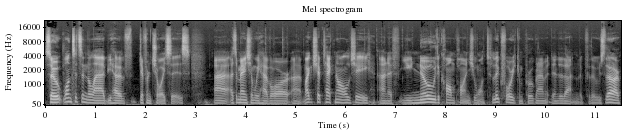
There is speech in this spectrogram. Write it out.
So once it's in the lab, you have different choices. Uh, as I mentioned, we have our uh, microchip technology, and if you know the compounds you want to look for, you can program it into that and look for those there.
